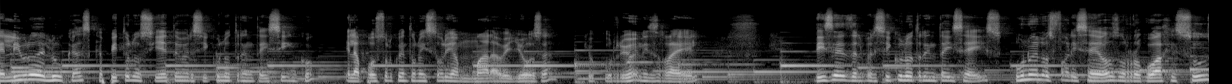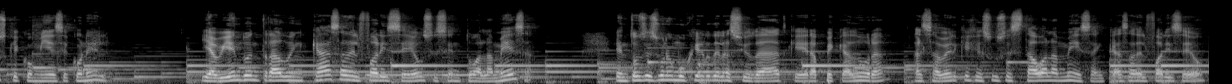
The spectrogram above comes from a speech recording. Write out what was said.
el libro de Lucas, capítulo 7, versículo 35, el apóstol cuenta una historia maravillosa que ocurrió en Israel. Dice desde el versículo 36, uno de los fariseos rogó a Jesús que comiese con él. Y habiendo entrado en casa del fariseo, se sentó a la mesa. Entonces una mujer de la ciudad que era pecadora, al saber que Jesús estaba a la mesa en casa del fariseo,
